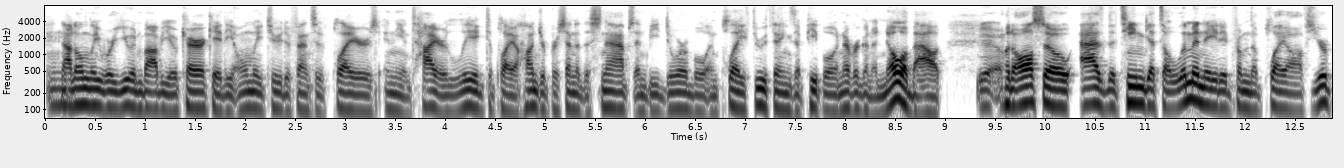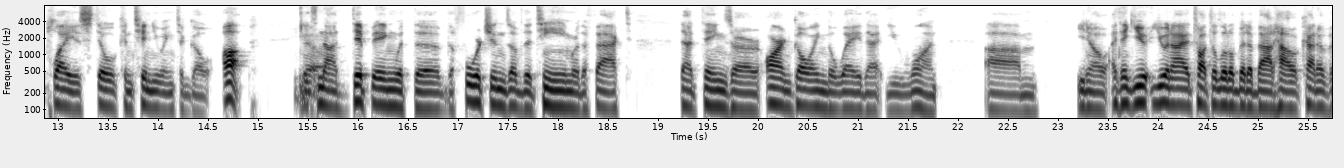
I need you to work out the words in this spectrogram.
Mm-hmm. Not only were you and Bobby Okereke the only two defensive players in the entire league to play 100% of the snaps and be durable and play through things that people are never going to know about, yeah. but also as the team gets eliminated from the playoffs, your play is still continuing to go up. Yeah. It's not dipping with the the fortunes of the team or the fact – that things are aren't going the way that you want. Um, you know, I think you you and I talked a little bit about how kind of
